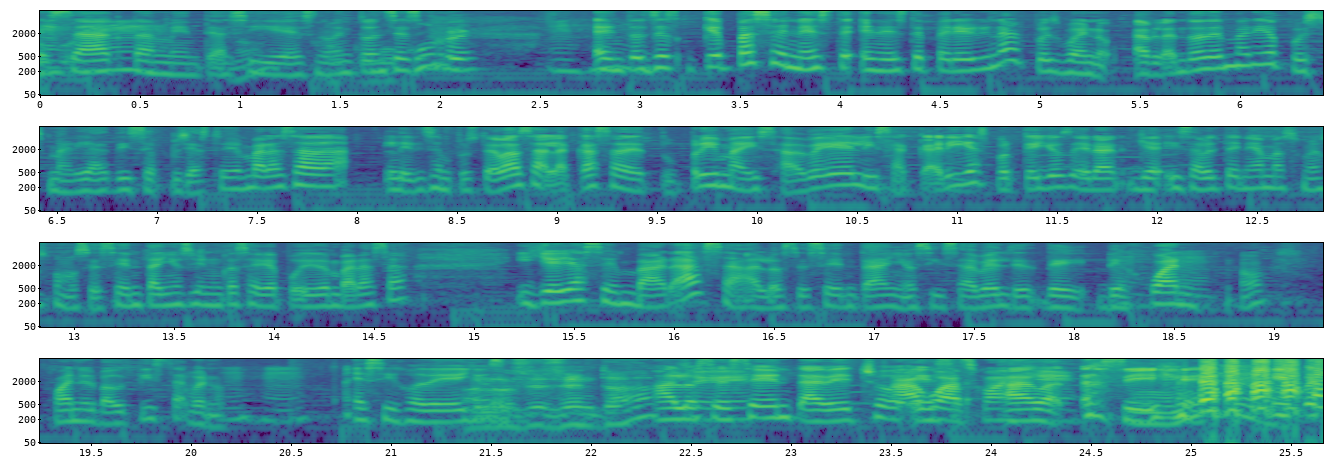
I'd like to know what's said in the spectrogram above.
exactamente, así es, ¿no? Entonces, ocurre. Entonces, ¿qué pasa en este en este peregrinar? Pues bueno, hablando de María, pues María dice, pues ya estoy embarazada, le dicen, pues te vas a la casa de tu prima Isabel y Zacarías, porque ellos eran, ya Isabel tenía más o menos como 60 años y nunca se había podido embarazar, y ella se embaraza a los 60 años, Isabel de, de- de Juan, ¿no? Juan el Bautista, bueno, es hijo de ¿A ellos. los 60? A los Sí. 60, de hecho. Aguas, es, Juanji. agua- sí. y pues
